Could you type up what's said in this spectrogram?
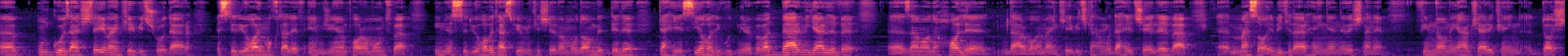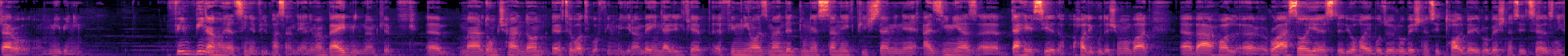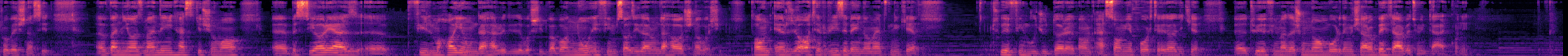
اون گذشته منکیویچ رو در استودیوهای مختلف MGM پارامونت و این استودیوها به تصویر می‌کشه و مدام به دل دهه سی هالیوود میره و بعد برمیگرده به زمان حال در واقع منکیویچ که همون دهه چهله و مسائبی که در حین نوشتن فیلم نامه همشهریکین داشته رو می‌بینیم. فیلم بی نهایت سینفیل پسنده. یعنی من بعید می‌دونم که مردم چندان ارتباطی با فیلم بگیرن. به این دلیل که فیلم نیازمند دونستن یک پیش زمینه عظیمی از دهه سی هالیوود شما. باید به هر حال رؤسای استودیوهای بزرگ رو بشناسید تالبی رو بشناسید سلزنیک رو بشناسید. و نیازمند این هست که شما بسیاری از فیلم های اون دهه رو دیده باشید و با نوع فیلم سازی در اون دهه آشنا باشید. تا اون ارجاعات ریز بینامتنی که توی فیلم وجود داره و اون اسامی پرتعدادی که توی فیلم ازشون نام برده میشه رو بهتر بتونید درک کنید.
